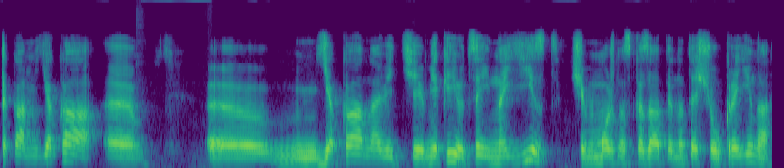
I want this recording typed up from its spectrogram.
така м'яка, е, е, яка навіть м'який оцей наїзд, чи можна сказати, на те, що Україна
